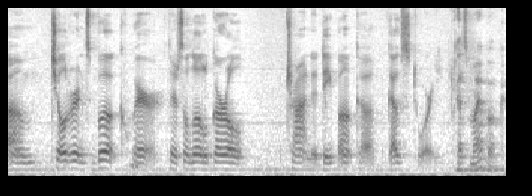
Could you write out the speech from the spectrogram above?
um, children's book, where there's a little girl trying to debunk a ghost story. That's my book.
